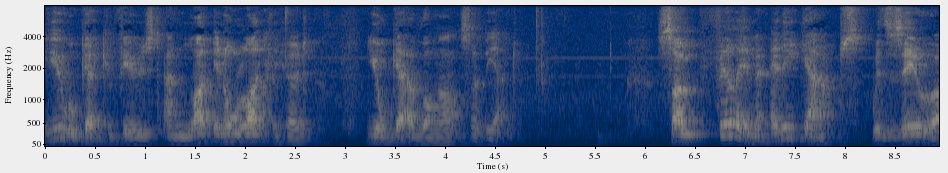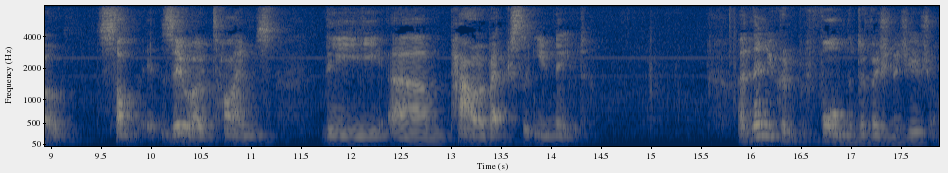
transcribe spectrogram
you will get confused and like in all likelihood you'll get a wrong answer at the end. So fill in any gaps with zero, some, zero times the um, power of x that you need. And then you can perform the division as usual.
